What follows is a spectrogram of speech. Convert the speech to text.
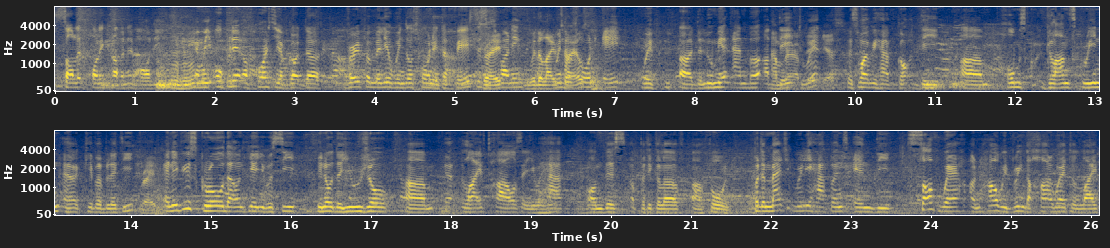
solid polycarbonate body. Mm -hmm. And when you open it, of course, you've got the very familiar Windows Phone interface. This right. is running with the live Windows tiles. Phone 8 with uh, the Lumia Amber update Amber to it. Yes. That's why we have got the um, home sc glance screen uh, capability. Right. And if you scroll down here, you will see, you know, the usual um, live tiles that you have on this uh, particular uh, phone. But the magic really happens in the software on how we bring the hardware to life.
